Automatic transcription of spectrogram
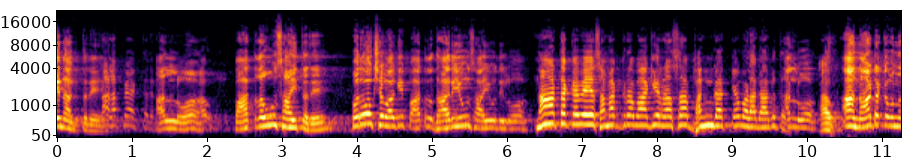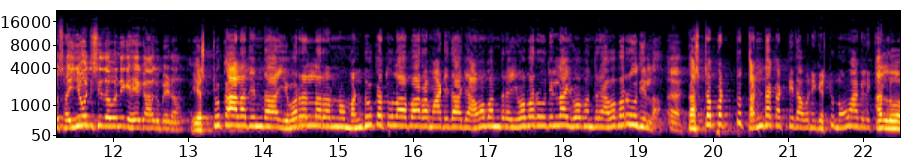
ಏನಾಗ್ತದೆ? ಕಳಪೆ ಆಗ್ತದೆ. ಅಲ್ವೋ ಪಾತ್ರವೂ ಸಾಯ್ತದೆ ಪರೋಕ್ಷವಾಗಿ ಪಾತ್ರಧಾರಿಯೂ ಸಾಯುವುದಿಲ್ವೋ? ನಾಟಕವೇ ಸಮಗ್ರವಾಗಿ ರಸಭಂಗಕ್ಕೆ ಒಳಗಾಗುತ್ತದೆ. ಅಲ್ವೋ ಆ ನಾಟಕವನ್ನು ಸಂಯೋಜಿಸಿದವನಿಗೆ ಹೇಗಾಗಬೇಡ? ಎಷ್ಟು ಕಾಲದಿಂದ ಇವರೆಲ್ಲರನ್ನು ಮಂಡೂಕ ತುಲಾಭಾರ ಮಾಡಿದಾಗೆ ಅವ ಬಂದ್ರೆ ಇವ ಬರುವುದಿಲ್ಲ ಇವ ಬಂದ್ರೆ ಅವ ಬರುವುದಿಲ್ಲ. ಕಷ್ಟಪಟ್ಟು ತಂಡ ಕಟ್ಟಿದ ಅವನಿಗೆ ಎಷ್ಟು ನೋವಾಗಲಿಕ್ಕೆ. ಅಲ್ವೋ.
